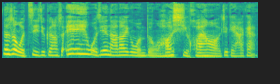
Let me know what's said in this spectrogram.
那时候我自己就跟他说，哎、欸，我今天拿到一个文本，我好喜欢哦，就给他看，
